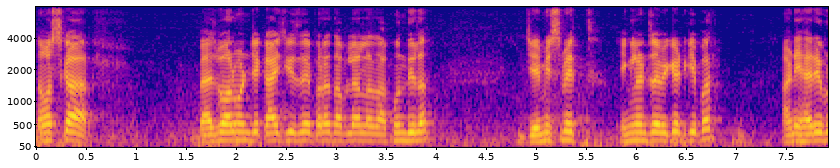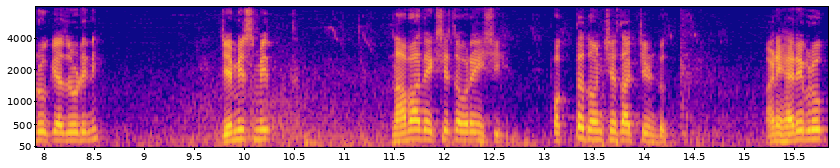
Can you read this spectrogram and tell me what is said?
नमस्कार. बॅसबॉल म्हणजे काय चीज आहे परत आपल्याला दाखवून दिलं. जेमी स्मिथ इंग्लंडचा विकेटकीपर आणि हॅरी ब्रूक या जोडीने. जेमी स्मिथ नाबाद एकशे चौऱ्याऐंशी फक्त दोनशे सात चेंडूत आणि हॅरी ब्रूक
